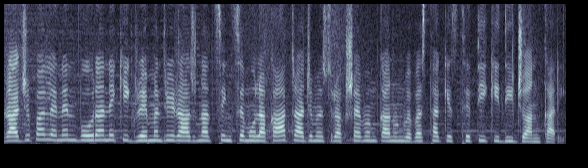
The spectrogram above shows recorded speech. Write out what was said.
राज्यपाल एन एन वोहरा ने की गृह मंत्री राजनाथ सिंह से मुलाकात। राज्य में सुरक्षा एवं कानून व्यवस्था की स्थिति की दी जानकारी।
